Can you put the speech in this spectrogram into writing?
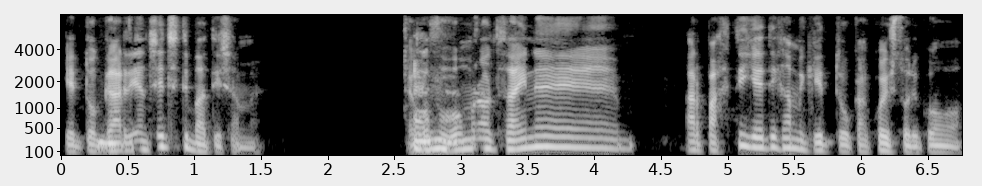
Γιατί το Guardians έτσι την πατήσαμε. Εγώ Ε, ναι. φοβόμουν ότι θα είναι αρπαχτή γιατί είχαμε και το κακό ιστορικό,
